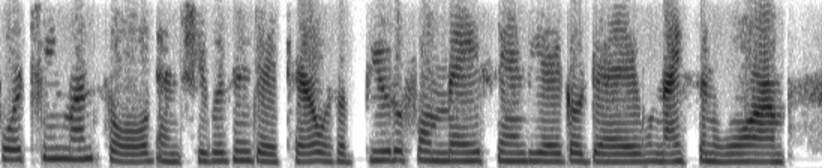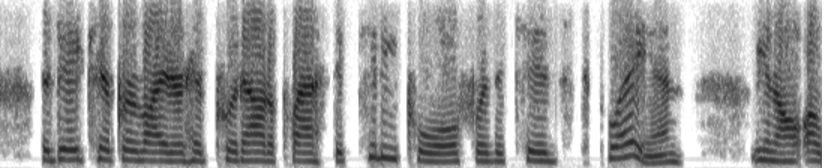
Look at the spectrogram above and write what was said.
14 months old and she was in daycare, it was a beautiful May San Diego day, nice and warm. The daycare provider had put out a plastic kiddie pool for the kids to play in you know, a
